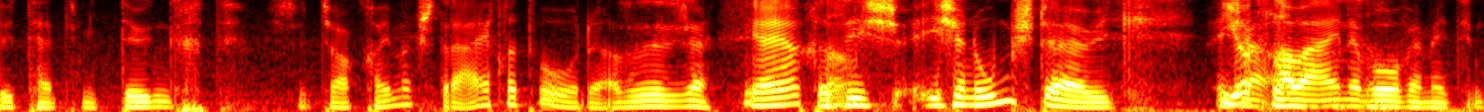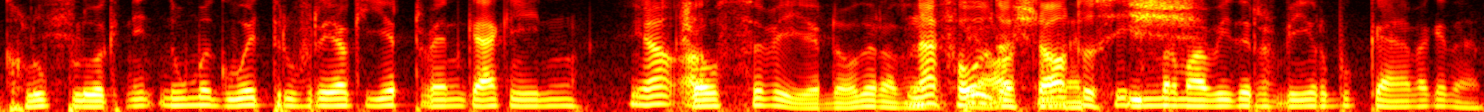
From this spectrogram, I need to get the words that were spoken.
dort hat es mich gedünkt, ist der Chaka immer gestreichelt worden. Also das ist, eine, ja, ja, das ist, ist eine Umstellung. Ist ja, auch einer, also. wo, wenn man jetzt im Club schaut, nicht nur gut darauf reagiert, wenn gegen ihn ja, geschossen wird, oder? Also Nein, voll, der Status ist... immer mal wieder Wirbel gegeben wegen dem.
